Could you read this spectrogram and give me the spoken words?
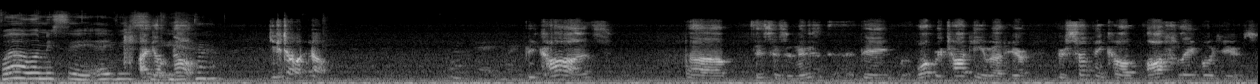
Well, let me see. ABC. I don't know. You don't know. because uh, this is a new the what we're talking about here there's something called off-label use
